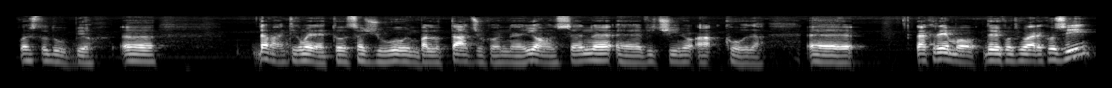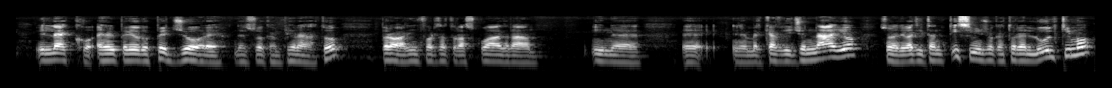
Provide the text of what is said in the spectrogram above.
questo dubbio. Eh, davanti come detto Saju in ballottaggio con Jonsen eh, vicino a Coda. Eh, la Cremo deve continuare così, il Lecco è nel periodo peggiore del suo campionato, però ha rinforzato la squadra in, eh, nel mercato di gennaio, sono arrivati tantissimi giocatori all'ultimo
